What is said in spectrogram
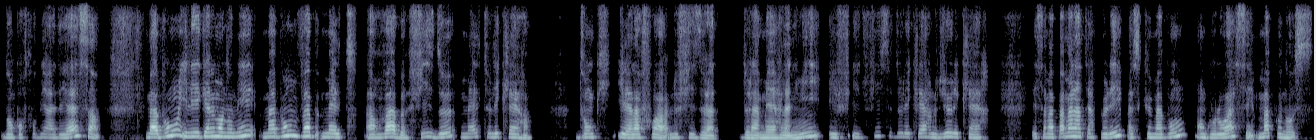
Donc on retrouve bien la déesse. Mabon, il est également nommé Mabon Vab Melt. Alors Vab, fils de Melt l'éclair. Donc il est à la fois le fils de la, de la mer la nuit et fi- fils de l'éclair, le dieu l'éclair. Et ça m'a pas mal interpellée parce que Mabon, en gaulois, c'est Maponos,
